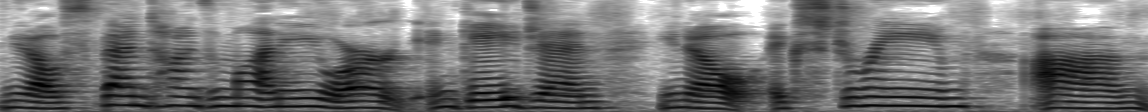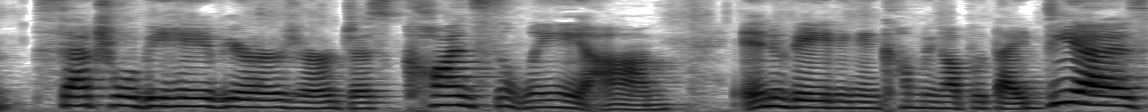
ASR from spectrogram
you know, spend tons of money or engage in, you know, extreme um, sexual behaviors or just constantly um, innovating and coming up with ideas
